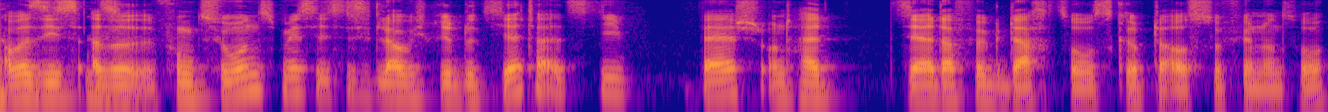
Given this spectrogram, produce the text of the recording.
aber sie ist, also funktionsmäßig ist sie, glaube ich, reduzierter als die Bash und halt sehr dafür gedacht, so Skripte auszuführen und so.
